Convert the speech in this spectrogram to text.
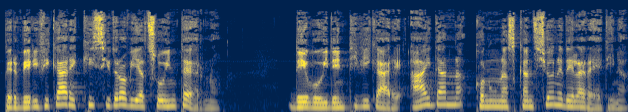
per verificare chi si trovi al suo interno. Devo identificare Aidan con una scansione della retina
